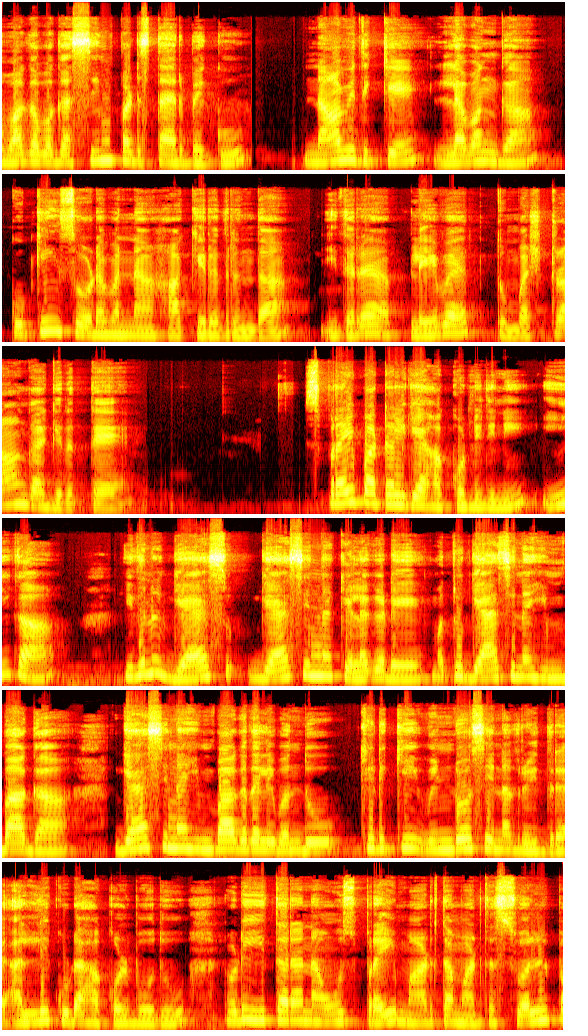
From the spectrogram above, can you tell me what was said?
ಅವಾಗವಾಗ ಸಿಂಪಡಿಸ್ತಾ ಇರಬೇಕು. ನಾವಿದಕ್ಕೆ ಲವಂಗ ಕುಕ್ಕಿಂಗ್ ಸೋಡವನ್ನು ಹಾಕಿರೋದ್ರಿಂದ ಇದರ ಫ್ಲೇವರ್ ತುಂಬ ಸ್ಟ್ರಾಂಗ್ ಆಗಿರುತ್ತೆ. ಸ್ಪ್ರೈ ಬಾಟಲ್ಗೆ ಹಾಕ್ಕೊಂಡಿದ್ದೀನಿ ಈಗ ಇದನ್ನು ಗ್ಯಾಸ್, ಗ್ಯಾಸಿನ ಕೆಳಗಡೆ ಮತ್ತು ಗ್ಯಾಸಿನ ಹಿಂಭಾಗ, ಗ್ಯಾಸಿನ ಹಿಂಭಾಗದಲ್ಲಿ ಒಂದು ಕಿಟಕಿ, ವಿಂಡೋಸ್ ಏನಾದರೂ ಇದ್ದರೆ ಅಲ್ಲಿ ಕೂಡ ಹಾಕ್ಕೊಳ್ಬೋದು ನೋಡಿ, ಈ ಥರ ನಾವು ಸ್ಪ್ರೈ ಮಾಡ್ತಾ ಮಾಡ್ತಾ ಸ್ವಲ್ಪ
